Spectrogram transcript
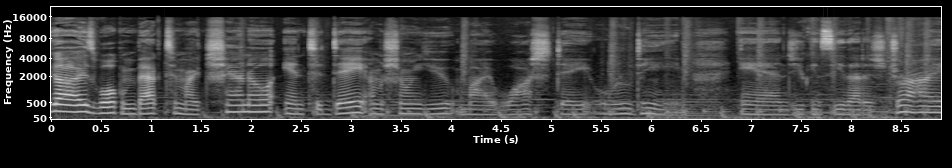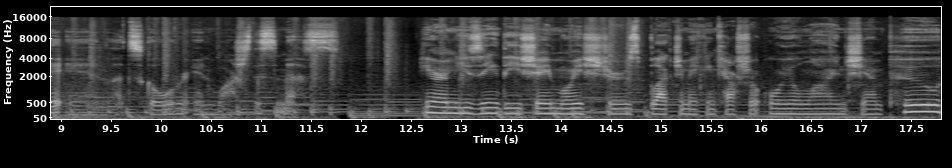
guys, welcome back to my channel and today I'm showing you my wash day routine and you can see that it's dry and let's go over and wash this mess. Here I'm using the Shea Moisture's Black Jamaican Castor Oil line shampoo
